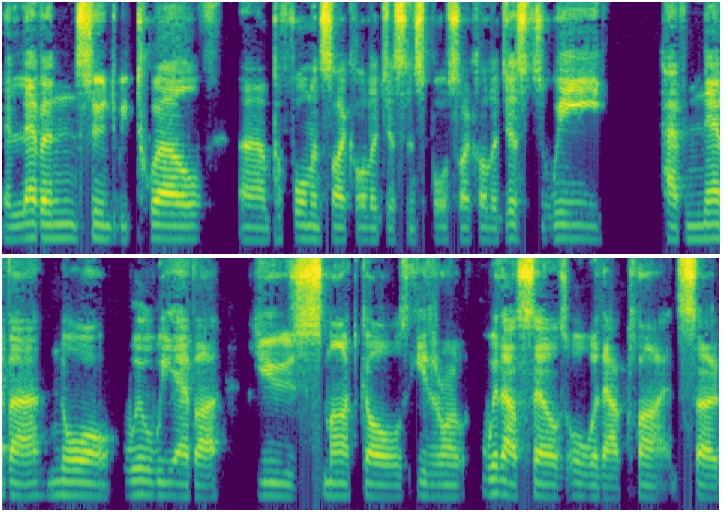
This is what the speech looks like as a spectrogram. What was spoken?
11 soon to be 12 um, performance psychologists and sports psychologists we have never nor will we ever use smart goals either with ourselves or with our clients. So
